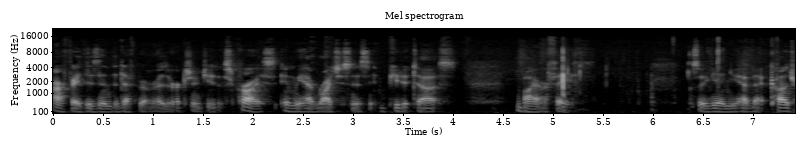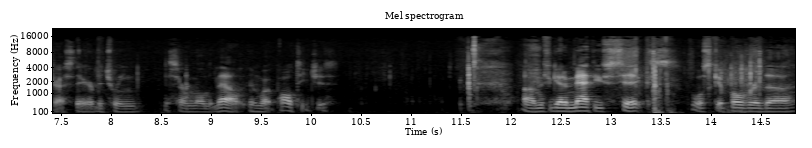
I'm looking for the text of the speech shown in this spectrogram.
Our faith is in the death, burial, resurrection of Jesus Christ, and we have righteousness imputed to us by our faith. So again, you have that contrast there between the Sermon on the Mount and what Paul teaches. Um, if you go to Matthew 6, we'll skip over the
